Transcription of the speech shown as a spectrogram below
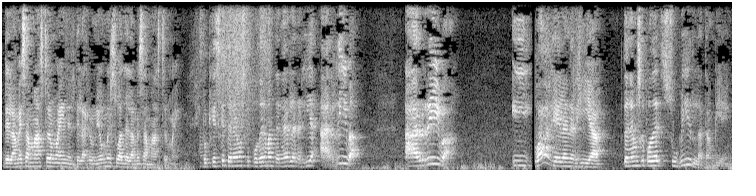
de la mesa Mastermind, de la reunión mensual de la mesa Mastermind. Porque es que tenemos que poder mantener la energía arriba, arriba y baje la energía, tenemos que poder subirla también.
